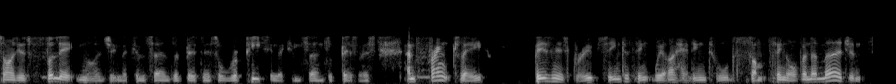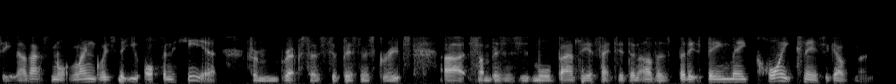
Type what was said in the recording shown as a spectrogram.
side is fully acknowledging the concerns of business or repeating the concerns of business. And frankly, business groups seem to think we are heading towards something of an emergency. Now, that's not language that you often hear from representative business groups. Uh, some businesses more badly affected than others, but it's being made quite clear to government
